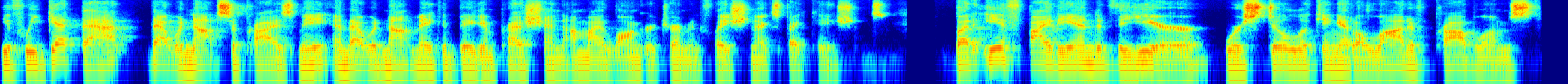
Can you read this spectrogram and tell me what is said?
If we get that, that would not surprise me and that would not make a big impression on my longer term inflation expectations. But if by the end of the year, we're still looking at a lot of problems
